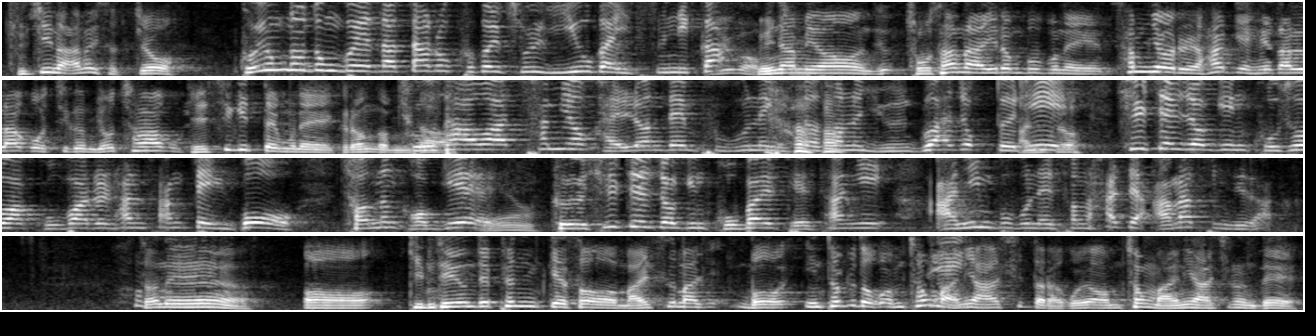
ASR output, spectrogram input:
주진 않으셨죠? 고용노동부에다 따로 그걸 줄 이유가 있습니까? 이유가. 왜냐하면 조사나 이런 부분에 참여를 하게 해달라고 지금 요청하고 계시기 때문에 그런 겁니다. 조사와 참여 관련된 부분에 있어서는 유가족들이 앉아. 실제적인 고소와 고발을 한 상태이고 저는 거기에 오. 그 실제적인 고발 대상이 아닌 부분에서는 하지 않았습니다. 저는 어 김태윤 대표님께서 말씀하신 뭐 인터뷰도 엄청 네. 많이 하시더라고요. 엄청 많이 하시는데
